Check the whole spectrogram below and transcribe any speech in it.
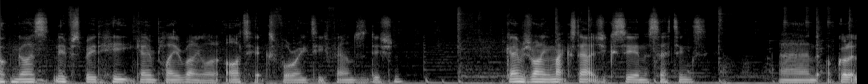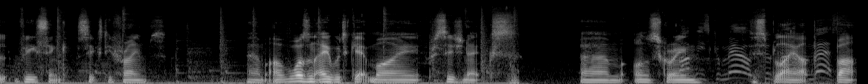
Welcome guys, Need for Speed Heat gameplay running on an RTX 480 Founders Edition. The game's running maxed out as you can see in the settings and I've got it VSync 60 frames. Um, I wasn't able to get my Precision X um, on screen display up but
